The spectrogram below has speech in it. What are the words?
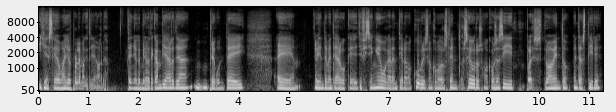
ese é o maior problema que teño agora. teño que mirar de cambiarlla, preguntei, eh, evidentemente algo que lle fixen eu, a garantía non me cubre, son como 200 euros, unha cousa así, pois de momento, mentras tire,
